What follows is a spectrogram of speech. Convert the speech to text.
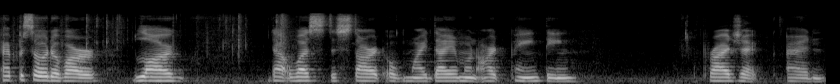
episode of our blog that was the start of my diamond art painting project. And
